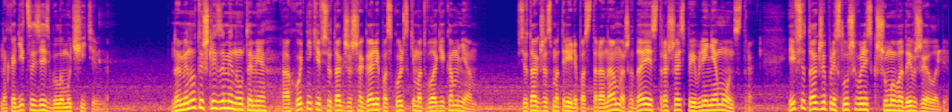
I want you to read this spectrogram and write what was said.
Находиться здесь было мучительно. Но минуты шли за минутами, а охотники все так же шагали по скользким от влаги камням. Все так же смотрели по сторонам, ожидая и страшась появления монстра, и все так же прислушивались к шуму воды в желобе.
